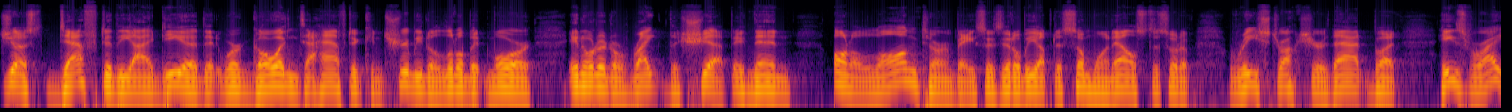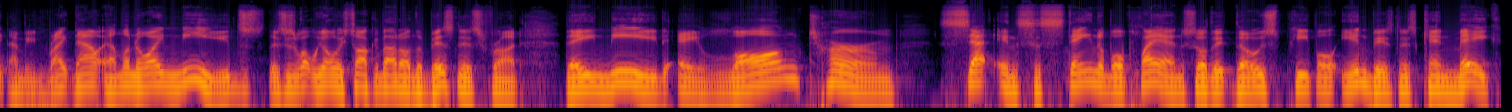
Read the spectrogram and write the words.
just deaf to the idea that we're going to have to contribute a little bit more in order to right the ship. And then on a long term basis, it'll be up to someone else to sort of restructure that. But he's right. I mean, right now, Illinois needs this is what we always talk about on the business front. They need a long term set and sustainable plan so that those people in business can make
